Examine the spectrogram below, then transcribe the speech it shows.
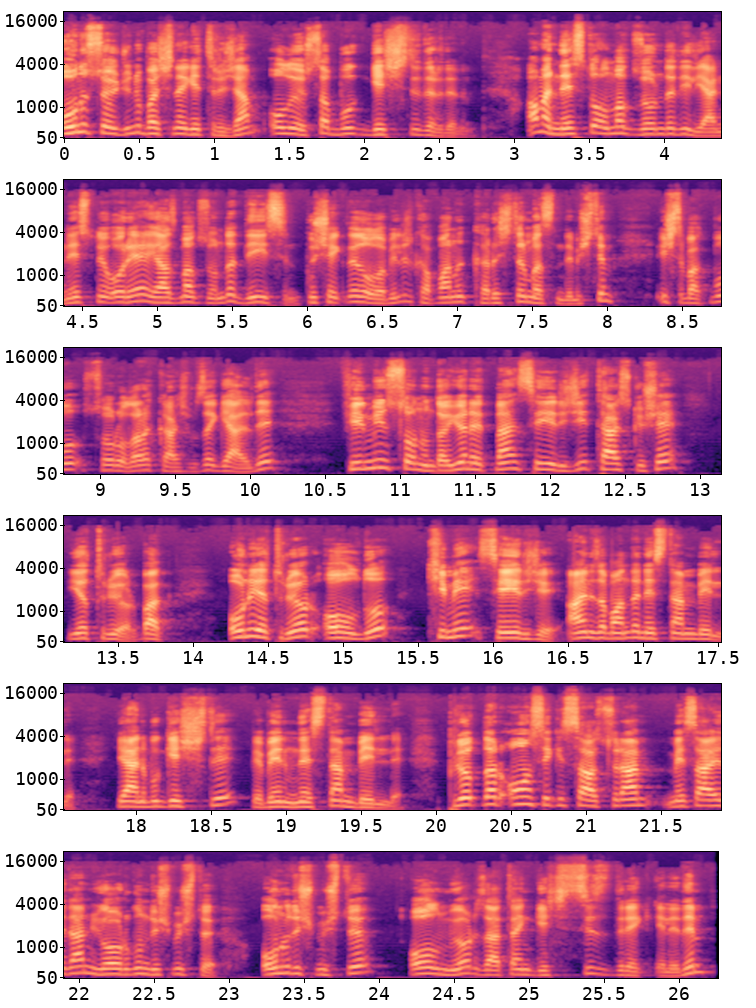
Onu sözcüğünü başına getireceğim. Oluyorsa bu geçişlidir dedim. Ama nesne olmak zorunda değil. Yani nesneyi oraya yazmak zorunda değilsin. Bu şekilde de olabilir. Kafanı karıştırmasın demiştim. İşte bak bu soru olarak karşımıza geldi. Filmin sonunda yönetmen seyirciyi ters köşe yatırıyor. Bak onu yatırıyor oldu. Kimi? Seyirci. Aynı zamanda nesnem belli. Yani bu geçişli ve benim nesnem belli. Pilotlar 18 saat süren mesaiden yorgun düşmüştü. Onu düşmüştü. Olmuyor. Zaten geçişsiz direkt eledim.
